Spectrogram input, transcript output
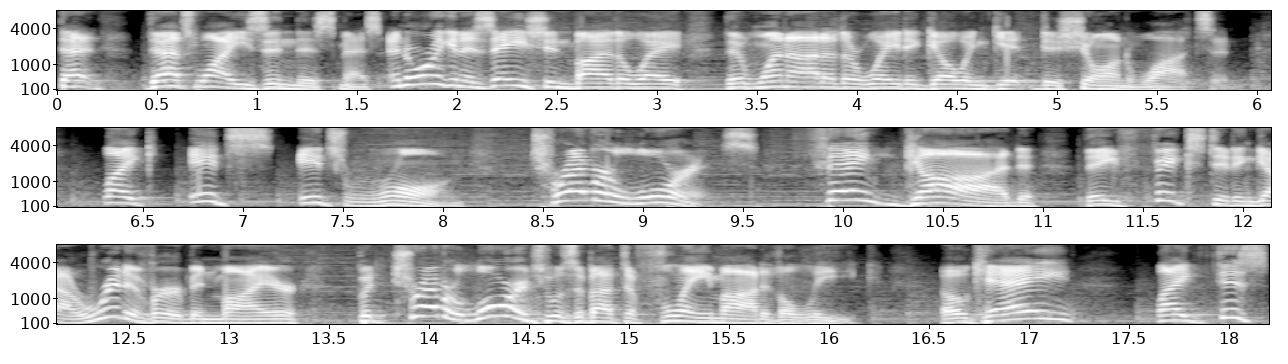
That that's why he's in this mess. An organization, by the way, that went out of their way to go and get Deshaun Watson. Like it's it's wrong. Trevor Lawrence. Thank God they fixed it and got rid of Urban Meyer, but Trevor Lawrence was about to flame out of the league. Okay? Like this,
